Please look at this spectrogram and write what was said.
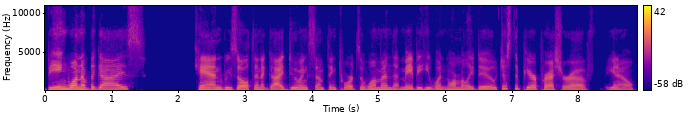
being one of the guys can result in a guy doing something towards a woman that maybe he wouldn't normally do? Just the peer pressure of, you know,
